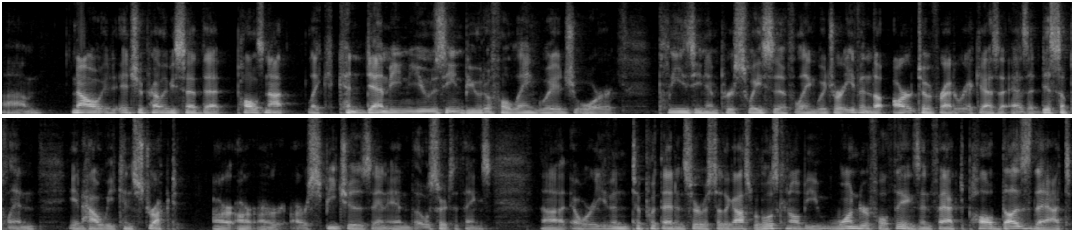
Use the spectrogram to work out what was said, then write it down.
Um, now, it, it, should probably be said that Paul's not like condemning using beautiful language or pleasing and persuasive language or even the art of rhetoric as a, as a discipline in how we construct our, our, our, our speeches and, and those sorts of things. Uh, or even to put that in service to the gospel. Those can all be wonderful things. In fact, Paul does that.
